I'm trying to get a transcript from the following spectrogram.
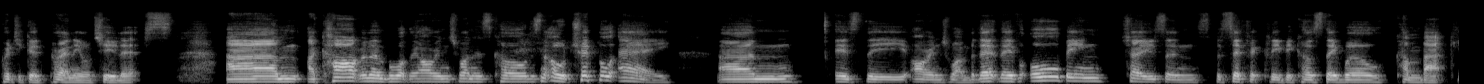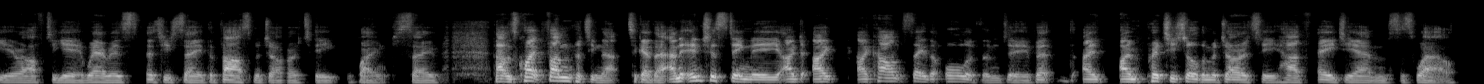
pretty good perennial tulips. Um, I can't remember what the orange one is called. Isn't it? Oh, Triple A. Um, is the orange one, but they've all been chosen specifically because they will come back year after year, whereas, as you say, the vast majority won't. So that was quite fun putting that together. And interestingly, I, I, I can't say that all of them do, but I, I'm pretty sure the majority have AGMs as well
